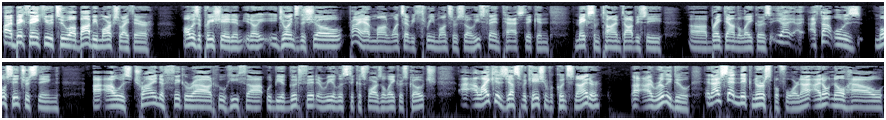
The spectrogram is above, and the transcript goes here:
All right, big thank you to uh, Bobby Marks right there. Always appreciate him. You know, he, he joins the show. Probably have him on once every three months or so. He's fantastic and makes some time to obviously uh, break down the Lakers. Yeah, I, I thought what was most interesting. I, I was trying to figure out who he thought would be a good fit and realistic as far as a Lakers coach. I, I like his justification for Quin Snyder. I, I really do. And I've said Nick Nurse before, and I, I don't know how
